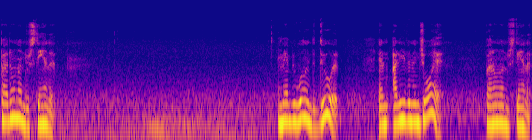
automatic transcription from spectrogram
But I don't understand it. I may be willing to do it and I'd even enjoy it. But I don't understand it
